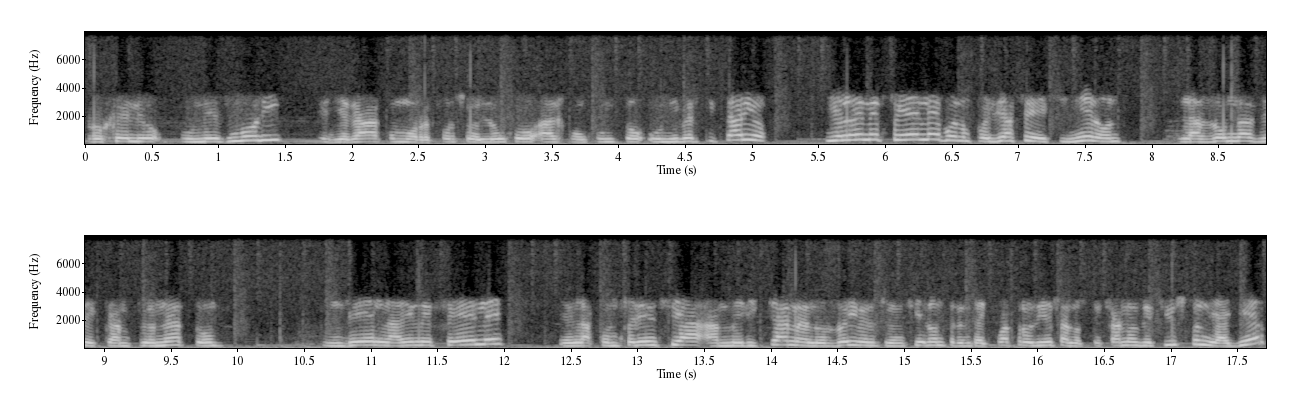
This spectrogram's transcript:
Rogelio Funes Mori, que llegará como refuerzo de lujo al conjunto universitario. Y en la NFL, bueno, pues ya se definieron las rondas de campeonato de la NFL. En la conferencia americana, los Ravens vencieron 34-10 a los Tejanos de Houston y ayer,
